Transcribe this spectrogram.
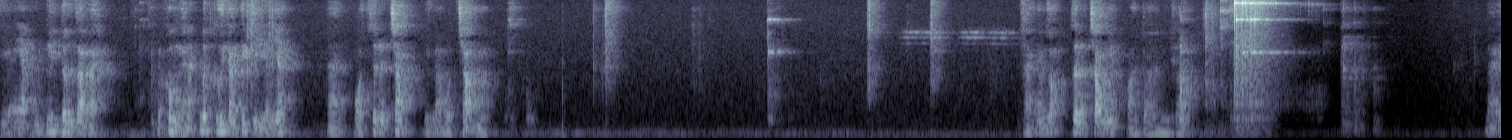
thì anh em cũng yên tâm ra về nó không thể bất cứ tăng tích gì em nhé. Đấy, hột rất là trong vì là hột chợ mà. Đấy, em rõ rất là trong nhé hoàn toàn là bình thường. Đấy,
